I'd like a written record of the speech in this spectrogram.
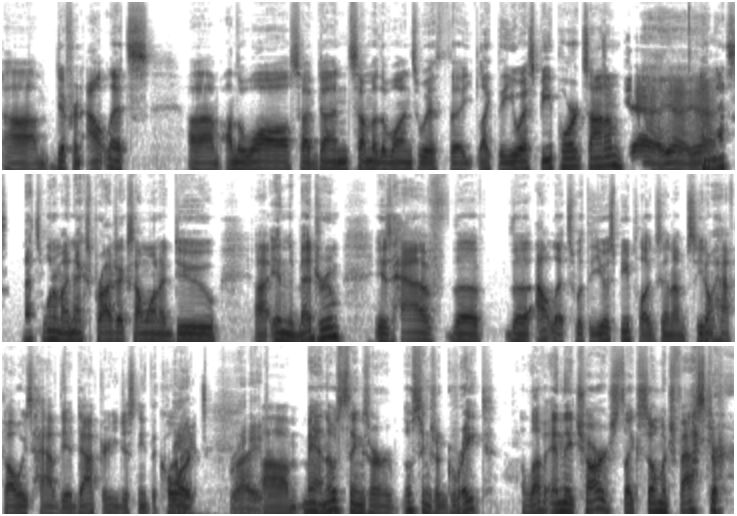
um, different outlets um, on the wall. So I've done some of the ones with the like the USB ports on them. Yeah, yeah, yeah. And that's that's one of my next projects I want to do uh, in the bedroom is have the the outlets with the USB plugs in them, so you don't have to always have the adapter. You just need the cord. Right. right. Um, man, those things are those things are great. I love it, and they charge like so much faster.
